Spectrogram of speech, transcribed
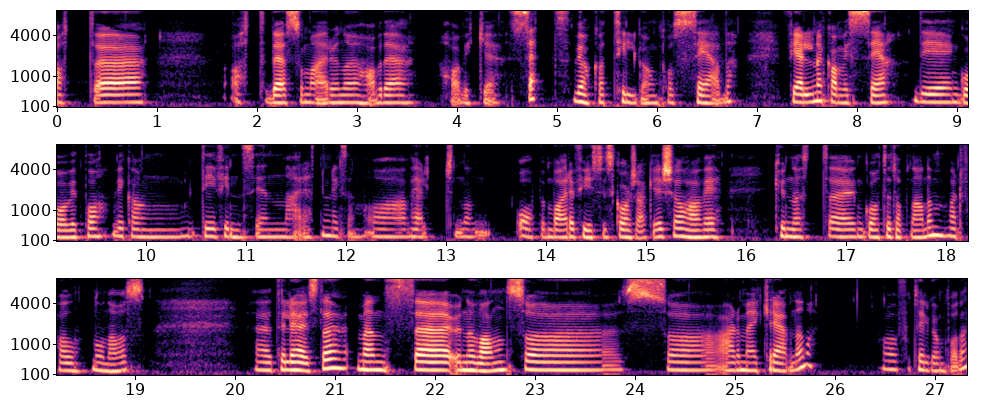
at, at det som er under havet, det har vi ikke sett. Vi har ikke hatt tilgang på å se det. Fjellene kan vi se, de går vi på. Vi kan, de finnes i nærheten, liksom. Og av helt åpenbare fysiske årsaker så har vi kunnet uh, gå til toppen av dem, i hvert fall noen av oss, uh, til de høyeste. Mens uh, under vann så, så, er det mer krevende, da, å få tilgang på det.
